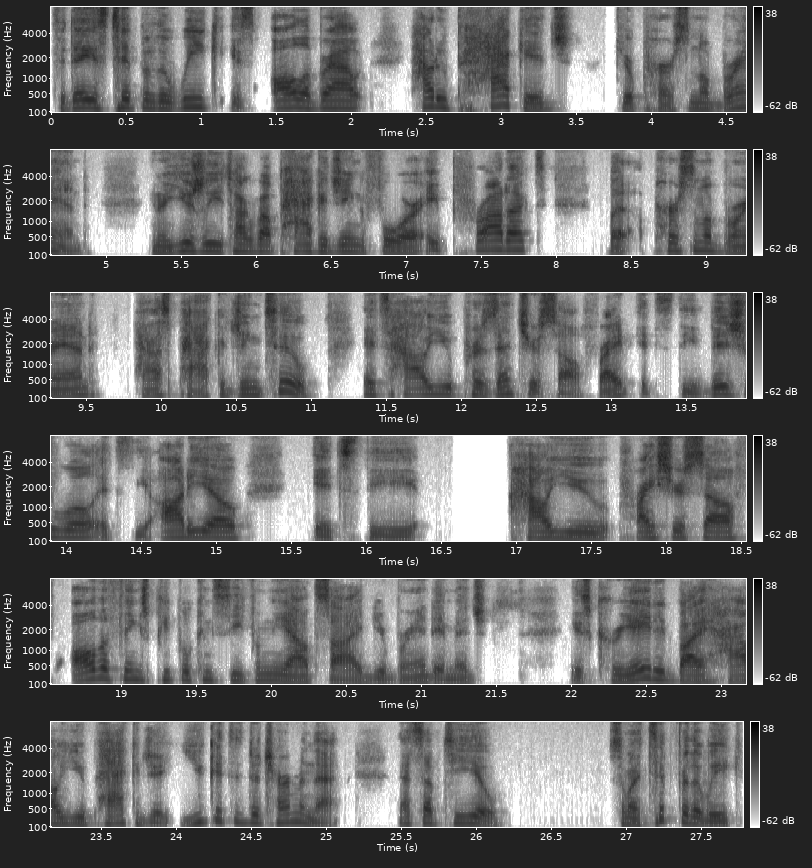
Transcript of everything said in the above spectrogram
Today's tip of the week is all about how to package your personal brand. You know, usually you talk about packaging for a product, but a personal brand has packaging too. It's how you present yourself, right? It's the visual, it's the audio, it's the how you price yourself, all the things people can see from the outside, your brand image is created by how you package it. You get to determine that. That's up to you. So, my tip for the week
